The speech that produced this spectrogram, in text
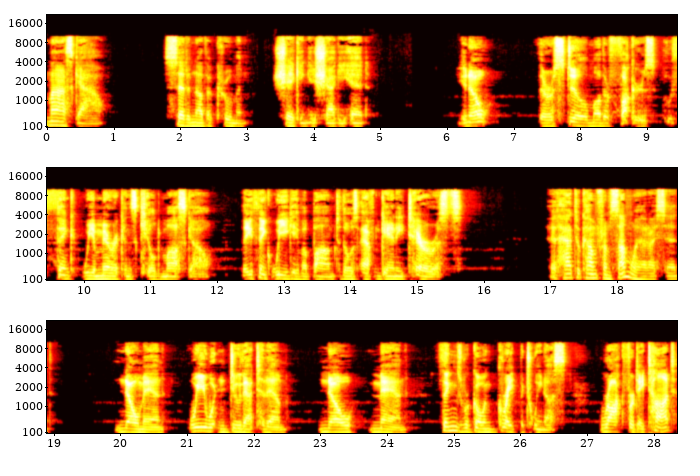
Moscow, said another crewman, shaking his shaggy head. You know, there are still motherfuckers who think we Americans killed Moscow. They think we gave a bomb to those Afghani terrorists. It had to come from somewhere, I said. No, man. We wouldn't do that to them. No, man. Things were going great between us. Rock for detente.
